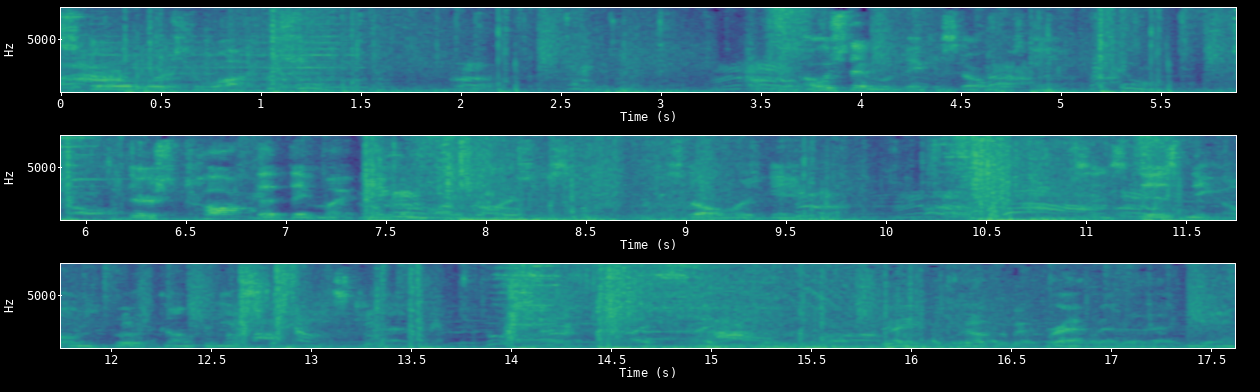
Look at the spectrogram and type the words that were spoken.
Star Wars to watch. I wish they would make a Star Wars game. There's talk that they might make a Marvel versus Star Wars game. Since Disney owns both companies, the crap out of that game.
